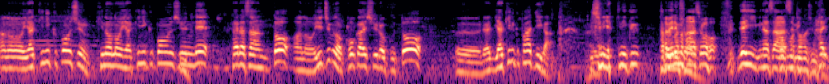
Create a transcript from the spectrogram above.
あの焼肉ポンシュン、昨日の焼肉ポンシュンで、平さんとあの YouTube の公開収録と焼肉パーティーが一緒に焼肉食べれましょう。ぜひ皆さん遊びはい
